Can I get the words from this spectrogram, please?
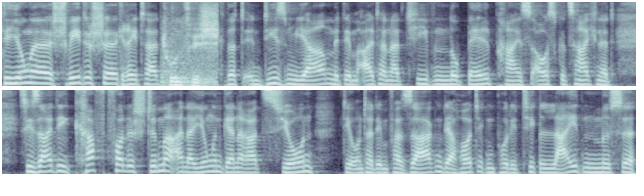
Die junge schwedische Greta Thunfisch wird in diesem Jahr mit dem alternativen Nobelpreis ausgezeichnet. Sie sei die kraftvolle Stimme einer jungen Generation, die unter dem Versagen der heutigen Politik leiden müsse.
